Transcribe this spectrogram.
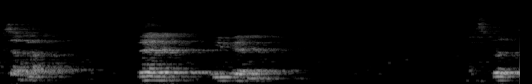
Isang Then we can express.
